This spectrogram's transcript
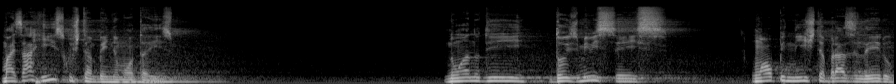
Mas há riscos também no montanhismo. No ano de 2006, um alpinista brasileiro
